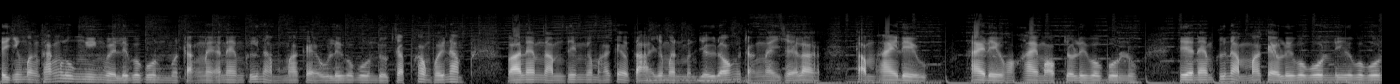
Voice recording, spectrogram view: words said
thì những bàn thắng luôn nghiêng về Liverpool mà trận này anh em cứ nằm ma kèo Liverpool được chấp 0,5 và anh em nằm thêm cái mã kèo tài cho mình mình dự đoán cái trận này sẽ là tầm hai điều hai điều hoặc hai một cho Liverpool luôn. Thì anh em cứ nằm ma kèo Liverpool Liverpool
